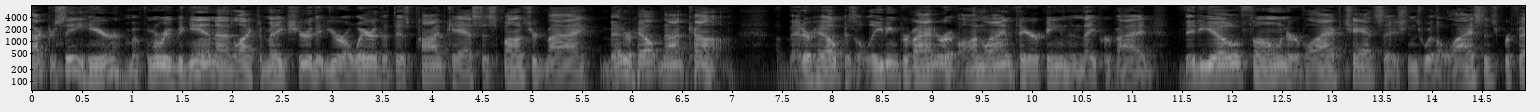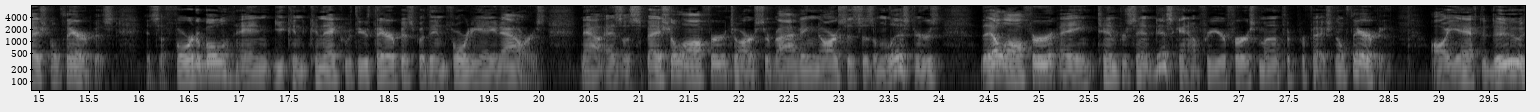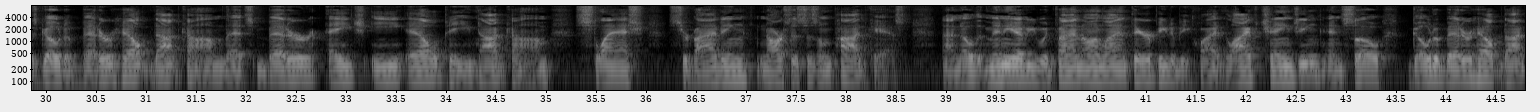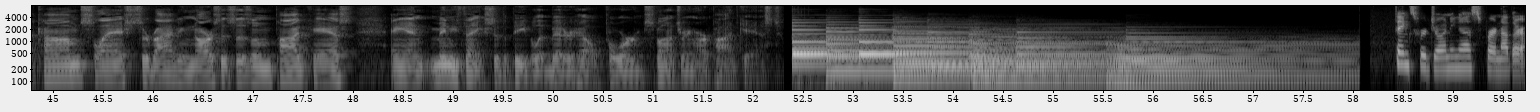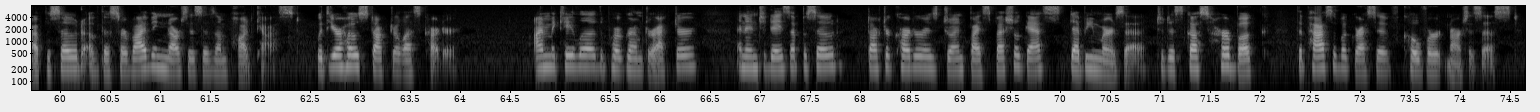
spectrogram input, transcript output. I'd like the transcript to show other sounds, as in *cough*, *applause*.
Dr. C here. Before we begin, I'd like to make sure that you're aware that this podcast is sponsored by BetterHelp.com. BetterHelp is a leading provider of online therapy, and then they provide video, phone, or live chat sessions with a licensed professional therapist. It's affordable, and you can connect with your therapist within 48 hours. Now, as a special offer to our surviving narcissism listeners, they'll offer a 10% discount for your first month of professional therapy. All you have to do is go to betterhelp.com. That's betterhelp.com slash surviving narcissism podcast. I know that many of you would find online therapy to be quite life changing, and so go to betterhelp.com slash surviving narcissism podcast. And many thanks to the people at BetterHelp for sponsoring our podcast. Thanks for joining us for another episode of the Surviving Narcissism podcast with your host, Dr. Les Carter. I'm Michaela, the program director, and in today's episode, Dr. Carter is joined by special guest Debbie Mirza to discuss her book, The Passive Aggressive Covert Narcissist.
